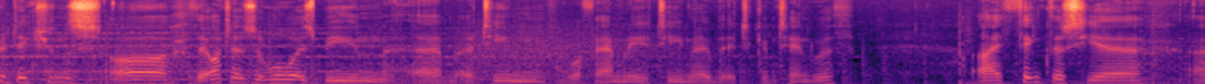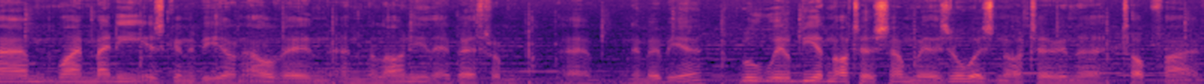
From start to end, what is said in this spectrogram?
Predictions are the Ottos have always been um, a team or family, team over there to contend with. I think this year um, my money is going to be on Alwyn and Melanie. They're both from um, Namibia. Well, there'll be an Otto somewhere. There's always an Otto in the top five.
